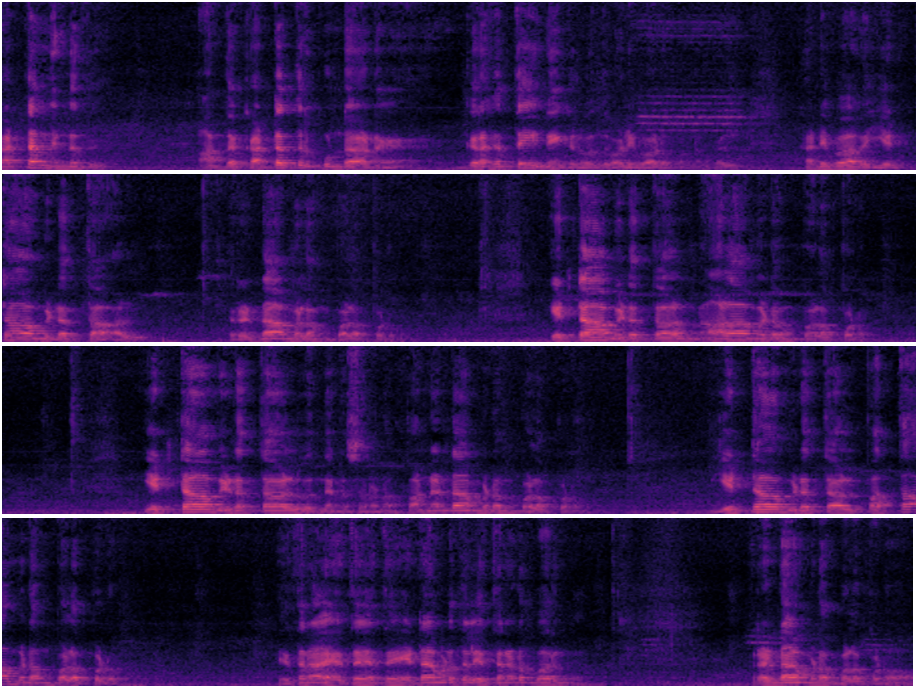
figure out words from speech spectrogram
கட்டம் என்னது? அந்த கட்டத்திற்குண்டான கிரகத்தை நீங்கள் வந்து வழிபாடு பண்ணுங்கள். கண்டிப்பாக எட்டாம் இடத்தால் ரெண்டாம் இடம் பலப்படும். எட்டாம் இடத்தால் நாலாம் இடம் பலப்படும். எட்டாம் இடத்தால் வந்து என்ன சொன்னோன்னா பன்னெண்டாம் இடம் பலப்படும். எட்டாம் இடத்தால் பத்தாம் இடம் பலப்படும். எத்தனை எத்தனை எத்தனை எட்டாம் இடத்துல எத்தனை இடம் பாருங்கள் ரெண்டாம் இடம் பலப்படும்.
